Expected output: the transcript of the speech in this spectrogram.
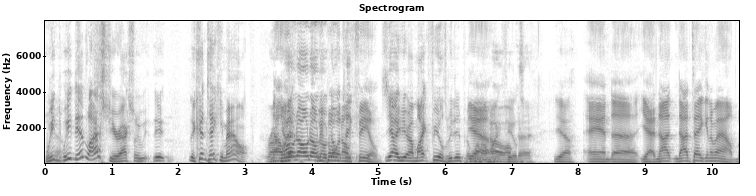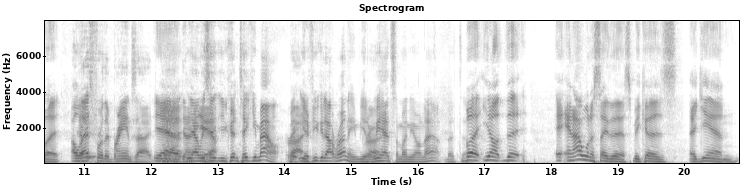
We know? we did last year actually. They, they couldn't take him out. Right. No, no, no, we no, put don't one on take- Fields. Yeah, yeah. Mike Fields. We did put Yeah. one on Mike Oh, Fields. okay. Yeah. and uh, yeah, not not taking them out, but Oh, that's for the brand side. Yeah, Yeah, done- yeah, we said you couldn't take him out. But Right. if you could outrun him, you know, we had some money on that. But, uh, But you know the And I want to say this because, again,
